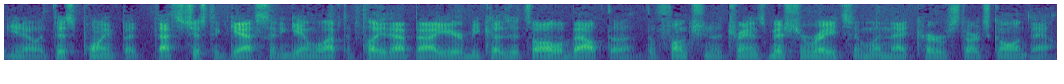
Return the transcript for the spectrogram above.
you know, at this point, but that's just a guess. And again, we'll have to play that by ear because it's all about the the function of transmission rates and when that curve starts going down.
